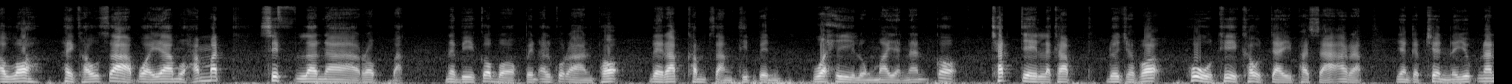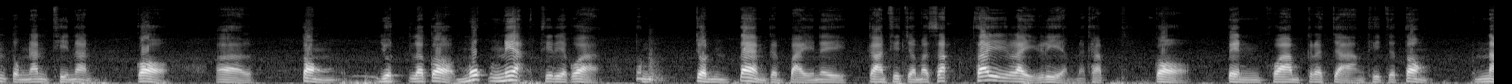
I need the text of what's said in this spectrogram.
อัลลอฮ์ให้เขาทราบว่ายามุฮัมมัดซิฟลานารบบัก นบีก็บอกเป็นอัลกุรอาน เพราะได้รับคำสั่งที่เป็นวะฮีลงมาอย่างนั้นก็ชัดเจนแหละครับ โดยเฉพาะผู้ที่เข้าใจภาษาอาหรับ อย่างกับเช่นในยุคนั้นตรงนั้นที่นั่น ก็ต้องหยุดแล้วก็มุกเนี้ยที่เรียกว่าต้องจนแต้มกันไปในการที่จะมาซักไส้ไล่เลี่ยงนะครับ ก็เป็นความกระจ่างที่จะต้องน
